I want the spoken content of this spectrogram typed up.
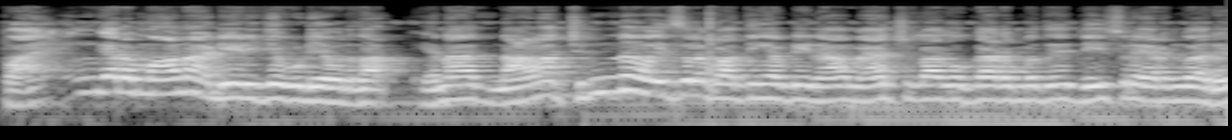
பயங்கரமான அடி அடிக்கக்கூடியவர் தான். ஏன்னா நானாக சின்ன வயசில் பார்த்தீங்க அப்படின்னா மேட்ச் மேட்சுக்காக உட்காரும்போது ஜெய்சூர்யா இறங்குவார்.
